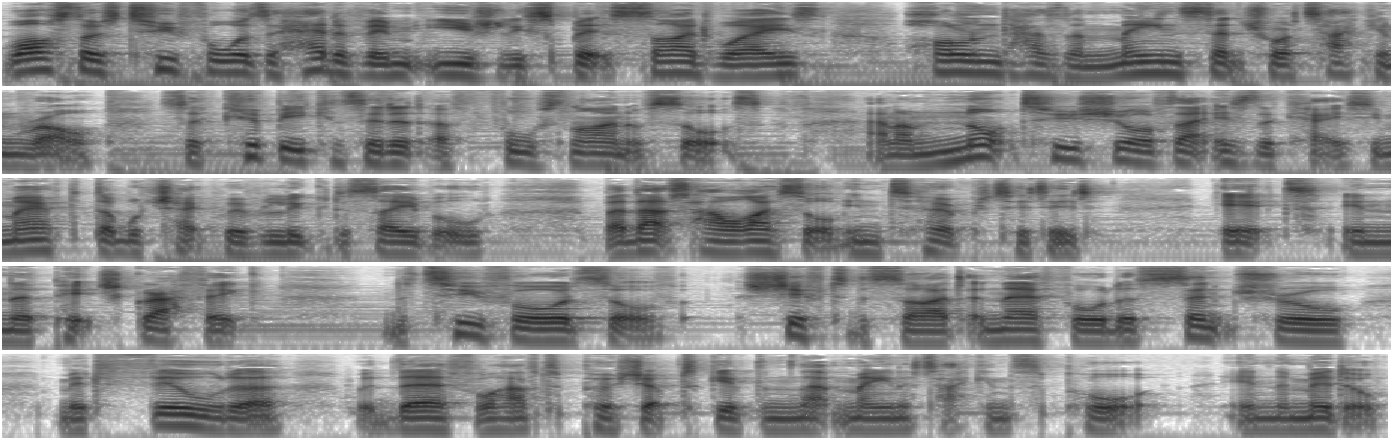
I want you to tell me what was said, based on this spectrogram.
Whilst those two forwards ahead of him usually split sideways, Holland has the main central attacking role, so could be considered a false nine of sorts. And I'm not too sure if that is the case. You may have to double check with Luke Disabled, but that's how I sort of interpreted it in the pitch graphic the two forwards sort of shift to the side, and therefore the central midfielder would therefore have to push up to give them that main attacking support in the middle.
